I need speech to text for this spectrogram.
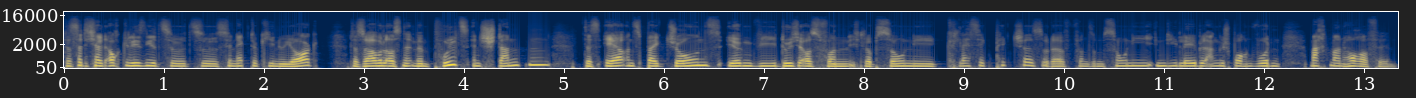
das hatte ich halt auch gelesen hier zu, zu Synecdoche New York, das war wohl aus einem Impuls entstanden, dass er und Spike Jones irgendwie durchaus von, ich glaube, Sony Classic Pictures oder von so einem Sony Indie-Label angesprochen wurden, macht mal einen Horrorfilm.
